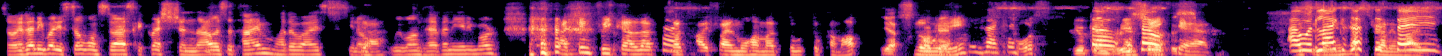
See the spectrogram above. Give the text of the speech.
So if anybody still wants to ask a question, now is the time. Otherwise, you know, Yeah. we won't have any anymore. i think we can let let Haifa and Mohamed to, to come up Yeah. Okay. slowly Exactly. of course You can So- so- yeah I This would like just to industrial say,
